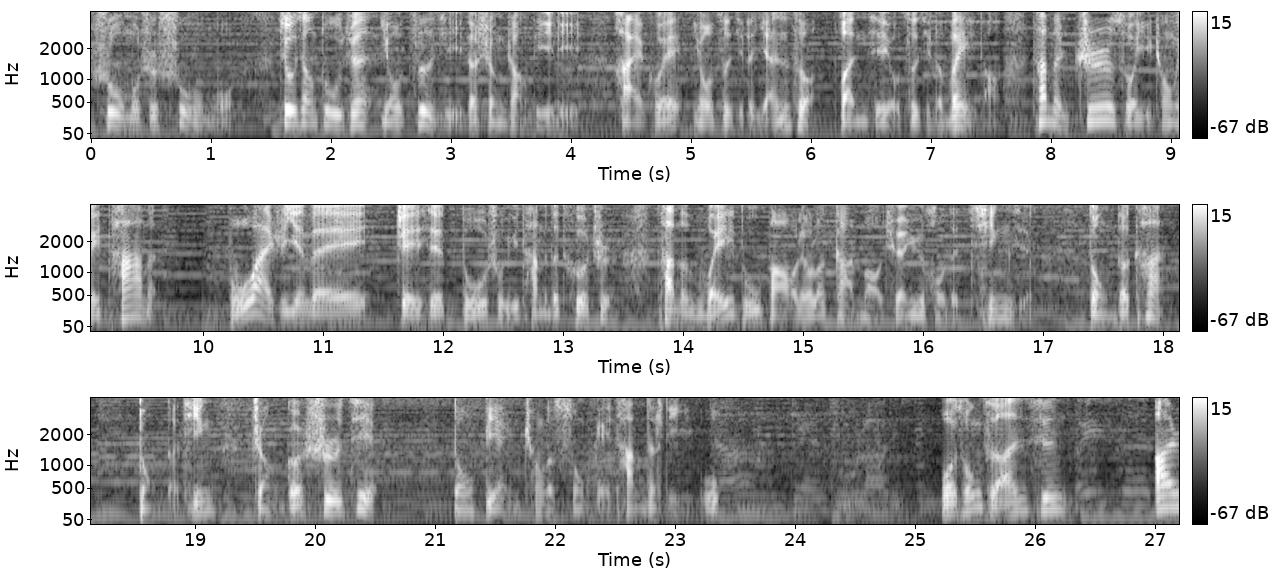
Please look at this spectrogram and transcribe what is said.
树木是树木，就像杜鹃有自己的生长地理，海葵有自己的颜色，番茄有自己的味道。它们之所以成为它们，不外是因为这些独属于它们的特质。它们唯独保留了感冒痊愈后的清醒，懂得看，懂得听，整个世界都变成了送给他们的礼物。我从此安心。安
